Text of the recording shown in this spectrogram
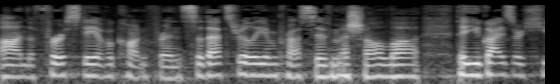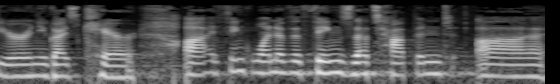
on the first day of a conference. So that's really impressive, mashallah, that you guys are here and you guys care. Uh, I think one of the things that's happened uh,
